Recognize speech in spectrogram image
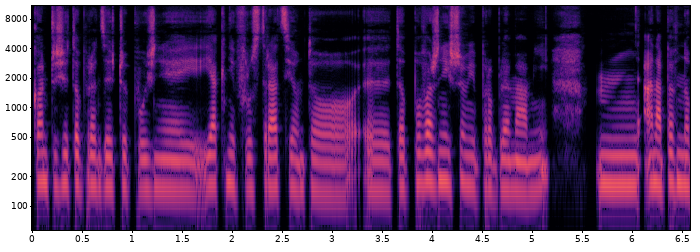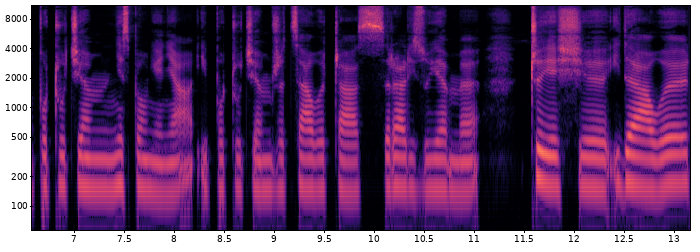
kończy się to prędzej czy później, jak nie frustracją, to, to poważniejszymi problemami, mm, a na pewno poczuciem niespełnienia i poczuciem, że cały czas realizujemy czyjeś e, ideały,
